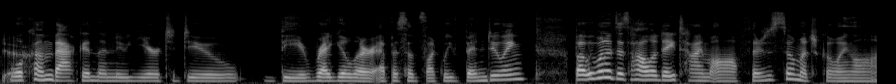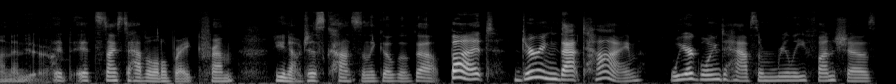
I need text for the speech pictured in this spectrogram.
Yeah. we'll come back in the new year to do the regular episodes like we've been doing. But we wanted this holiday time off. There's just so much going on and Yeah. it, it's nice to have a little break from, you know, just constantly go, go, go. But during that time, we are going to have some really fun shows.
